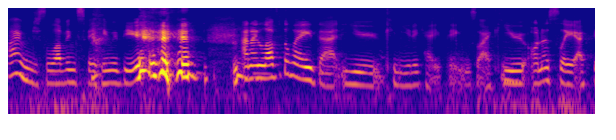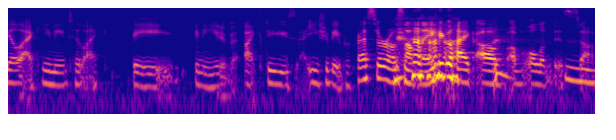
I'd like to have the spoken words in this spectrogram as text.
I'm just loving speaking with you. and I love the way that you communicate things. Like you honestly, I feel like you need to like be in a universe like do you you should be a professor or something like of, of all of this stuff.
